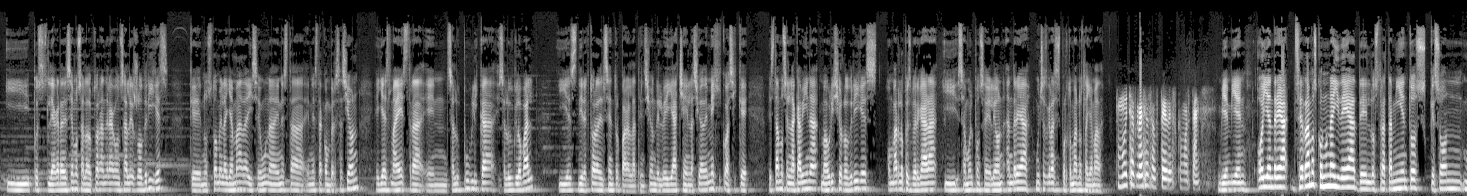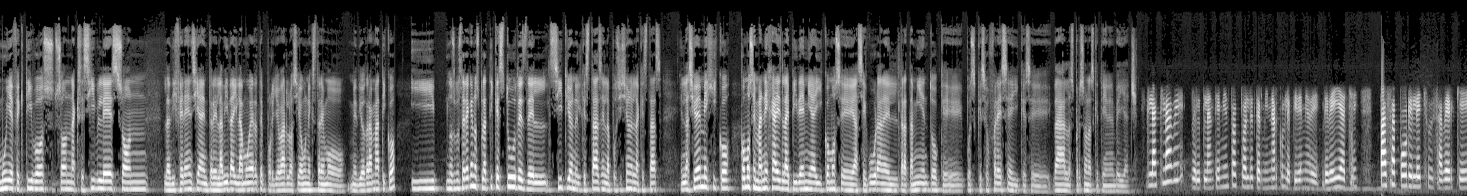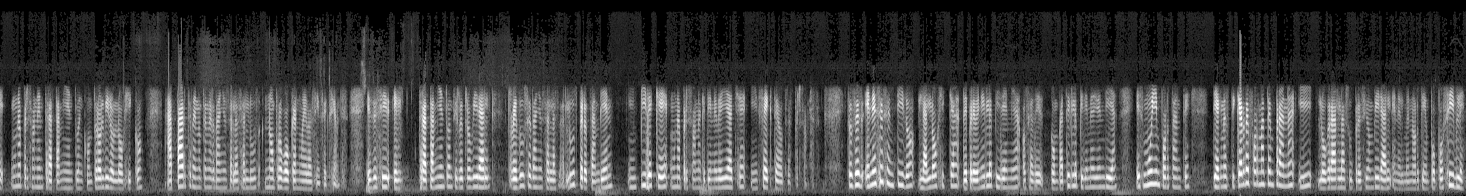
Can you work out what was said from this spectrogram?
Y pues le agradecemos a la doctora Andrea González Rodríguez que nos tome la llamada y se una en esta, en esta conversación. Ella es maestra en salud pública y salud global y es directora del Centro para la Atención del VIH en la Ciudad de México, así que Estamos en la cabina Mauricio Rodríguez, Omar López Vergara y Samuel Ponce de León. Andrea, muchas gracias por tomarnos la llamada. Muchas gracias a ustedes, ¿cómo están? Bien, bien. Oye, Andrea, cerramos con una idea de los tratamientos que son muy efectivos, son accesibles, son la diferencia entre la vida y la muerte, por llevarlo hacia un extremo medio dramático. Y nos gustaría que nos platiques tú desde el sitio en el que estás, en la posición en la que estás, en la Ciudad de México, cómo se maneja la epidemia y cómo se asegura el tratamiento que, pues, que se ofrece y que se da a las personas que tienen VIH. La clave del planteamiento actual de terminar con la epidemia de, de VIH pasa por el hecho de saber que una persona en tratamiento, en control virológico, aparte de no tener daños a la salud, no provoca nuevas infecciones. Es decir, el tratamiento antirretroviral reduce daños a la salud, pero también impide que una persona que tiene VIH infecte a otras personas. Entonces, en ese sentido, la lógica de prevenir la epidemia, o sea, de combatir la epidemia hoy en día, es muy importante diagnosticar de forma temprana y lograr la supresión viral en el menor tiempo posible.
